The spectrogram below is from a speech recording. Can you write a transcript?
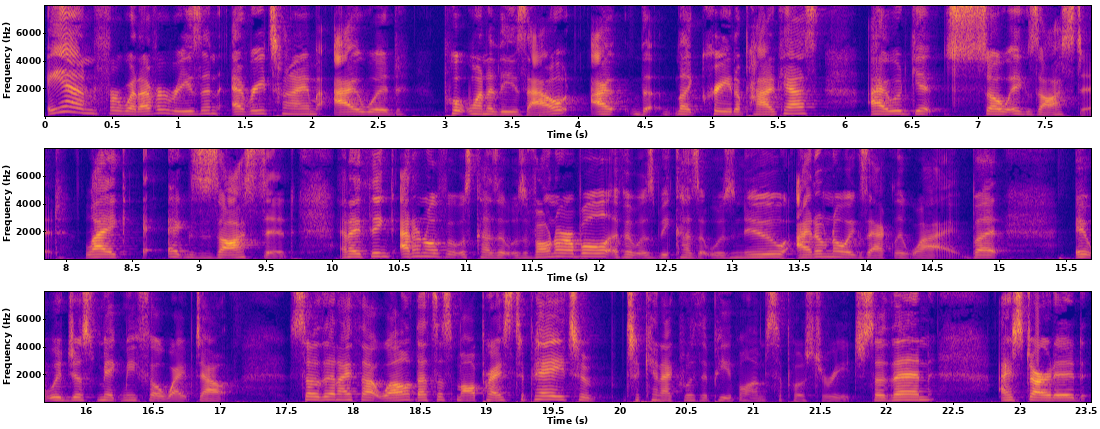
And for whatever reason, every time I would put one of these out, I like create a podcast, I would get so exhausted, like exhausted. And I think I don't know if it was cuz it was vulnerable, if it was because it was new, I don't know exactly why, but it would just make me feel wiped out. So then I thought, well, that's a small price to pay to to connect with the people I'm supposed to reach. So then I started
